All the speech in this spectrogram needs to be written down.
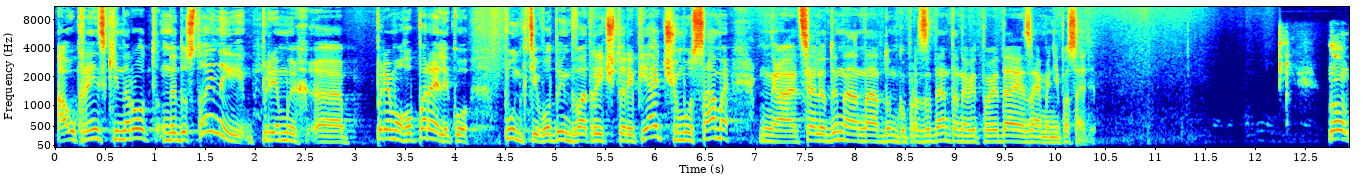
А український народ недостойний прямих. Прямого переліку пунктів 1, 2, 3, 4, 5, чому саме ця людина, на думку президента, не відповідає займаній посаді? Ну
